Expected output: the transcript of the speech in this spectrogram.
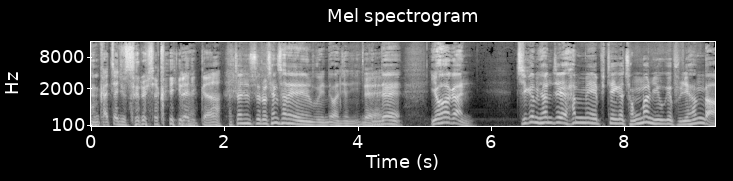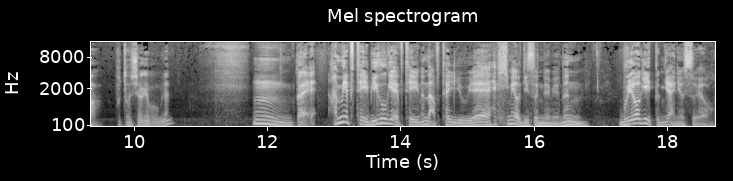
가짜 뉴스를 자꾸 얘기하니까. 가짜 뉴스를 생산해내는 분인데 완전히. 네. 근데 여하간 지금 현재 한미 FTA가 정말 미국에 불리한가부터 시작해 보면 음, 그러니까 한미 FTA, 미국의 FTA는 나프타 이후에 핵심이 어디 있었냐면은 무역이 있던 게 아니었어요.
